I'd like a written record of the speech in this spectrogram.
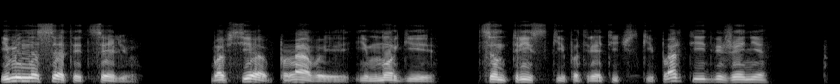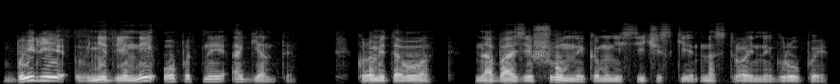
Именно с этой целью во все правые и многие центристские патриотические партии и движения были внедрены опытные агенты. Кроме того, на базе шумной коммунистически настроенной группы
